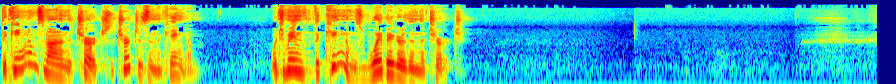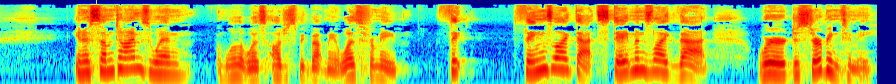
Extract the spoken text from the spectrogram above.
The kingdom's not in the church. The church is in the kingdom. Which means the kingdom's way bigger than the church. You know, sometimes when, well, it was, I'll just speak about me. It was for me. Th- things like that, statements like that were disturbing to me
